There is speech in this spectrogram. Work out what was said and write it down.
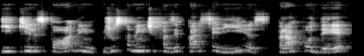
e que eles podem justamente fazer parcerias para poder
